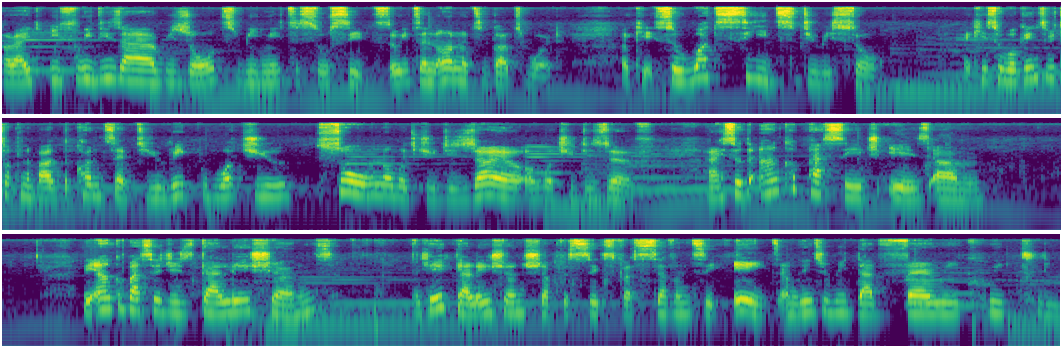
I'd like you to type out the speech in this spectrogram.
all right if we desire results we need to sow seeds. So it's an honor to god's word. Okay so what seeds do we sow okay so we're going to be talking about the concept you reap what you sow not what you desire or what you deserve. All right so the anchor passage is um the anchor passage is galatians. Okay galatians chapter 6 verse 78 i'm going to read that very quickly.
